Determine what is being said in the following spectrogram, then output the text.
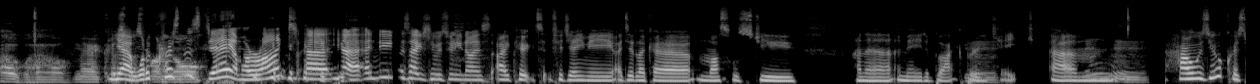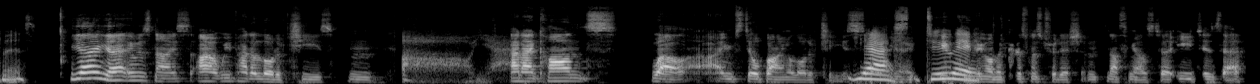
Oh, wow. Merry Christmas. yeah, what a Christmas day! Am I right? uh, yeah, and New Year's actually was really nice. I cooked for Jamie. I did like a mussel stew, and uh, I made a blackberry Mm. cake. Um, Hmm. How was your Christmas? Yeah, yeah, it was nice. Uh, we've had a lot of cheese. Hmm. Oh yeah, And I can't. Well, I'm still buying a lot of cheese. so, you Yes, know, do keep- Keeping on the Christmas tradition. Nothing else to eat is there.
